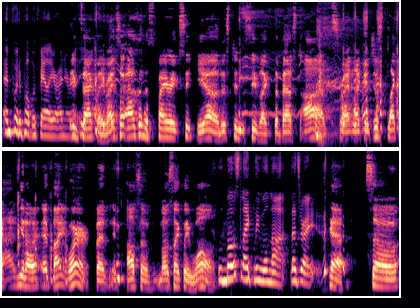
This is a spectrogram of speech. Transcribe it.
and put a public failure on your exactly right. So as an aspiring CEO, this didn't seem like the best odds, right? Like it just like I- you know it might work, but it also most likely won't. Most likely will not. That's right. yeah. So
